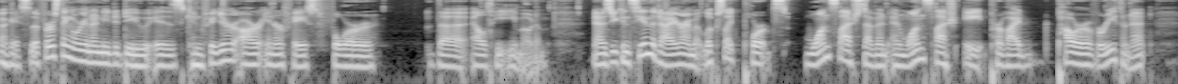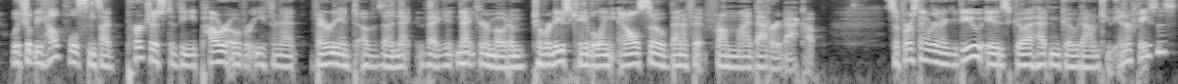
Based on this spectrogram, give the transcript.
Okay, so the first thing we're going to need to do is configure our interface for the LTE modem. Now, as you can see in the diagram, it looks like ports 1 slash 7 and 1 slash 8 provide power over Ethernet, which will be helpful since I purchased the power over Ethernet variant of the, Net, the Netgear modem to reduce cabling and also benefit from my battery backup. So first thing we're going to do is go ahead and go down to interfaces.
